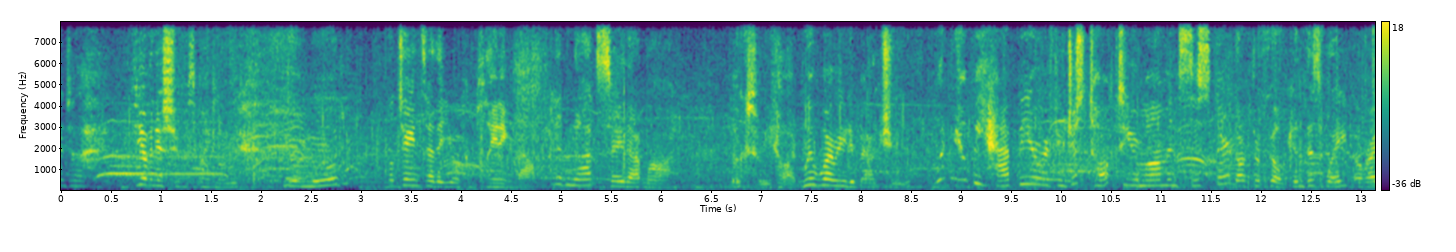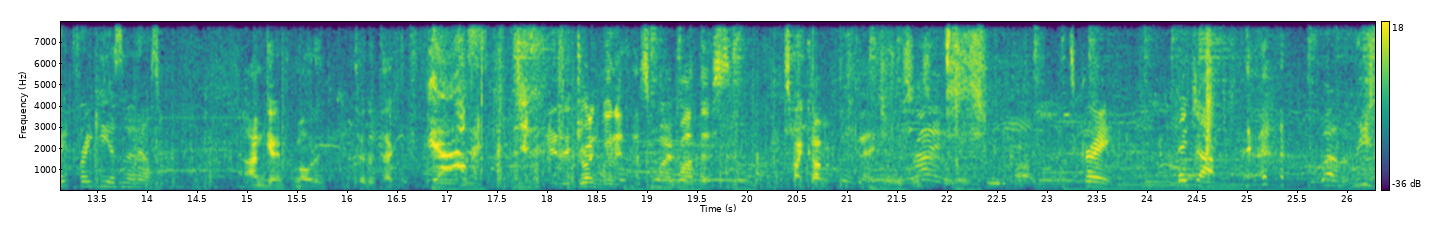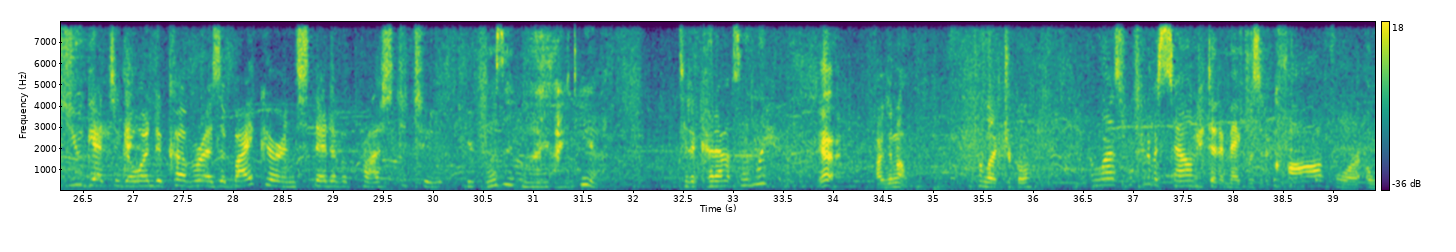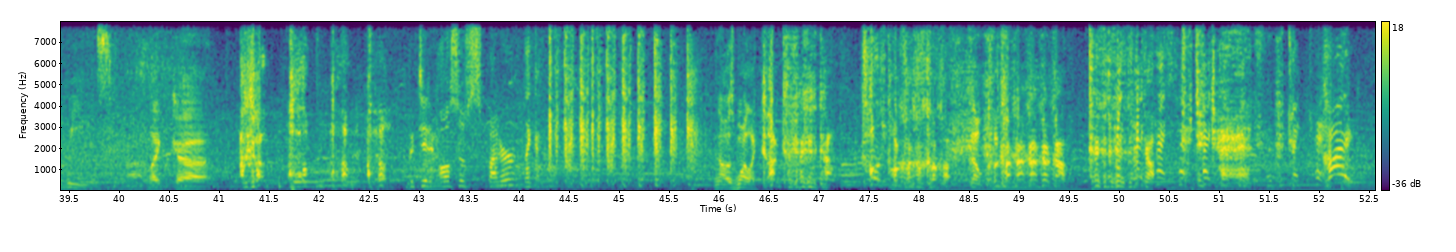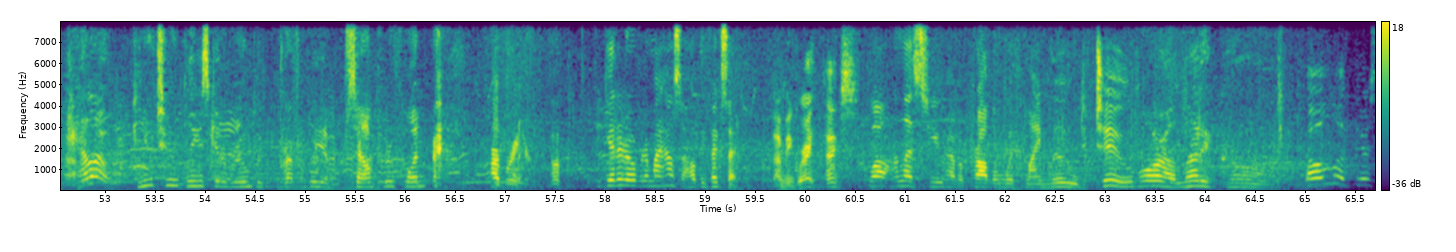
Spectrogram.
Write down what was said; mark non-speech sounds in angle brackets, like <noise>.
Angela, if you have an issue with my mood, Your mood? well, Jane said that you were complaining about me. I did not say that, Ma. Look, sweetheart, we're worried about you. Wouldn't you be happier if you just talked to your mom and sister? Dr. Phil, can this wait? All right, Frankie has an announcement. I'm getting promoted to detective. Yes! In the drug unit. That's why I bought this. It's my cover. Congratulations, sweetheart. It's great. Great job. <laughs> Well, at least you get to go undercover as a biker instead of a prostitute. It wasn't my idea. Did it cut out suddenly? Yeah. How'd you know? Electrical. Unless, what kind of a sound did it make? Was it a cough or a wheeze? Uh, like, uh. But did it also sputter? Like a. No, it was more like cut, cut, cut, cut, Can you two please get a room, but preferably a soundproof one? <laughs> Heartbreaker. If you get it over to my house, I'll help you fix it. That'd be great. Thanks. Well, unless you have a problem with my mood, too. Maura, let it go. Oh, look, there's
